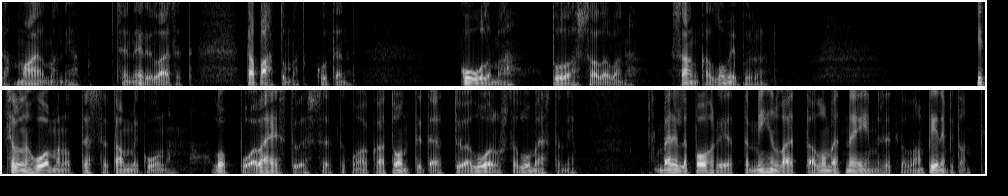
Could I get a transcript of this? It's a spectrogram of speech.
ja maailman ja sen erilaiset tapahtumat, kuten kuulema tulossa olevan sankan lumipyryn. Itse olen huomannut tässä tammikuun loppua lähestyessä, että kun alkaa tontti täyttyä luodusta lumesta, niin välillä pohdi, että mihin laittaa lumet ne ihmiset, joilla on pienempi tontti.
